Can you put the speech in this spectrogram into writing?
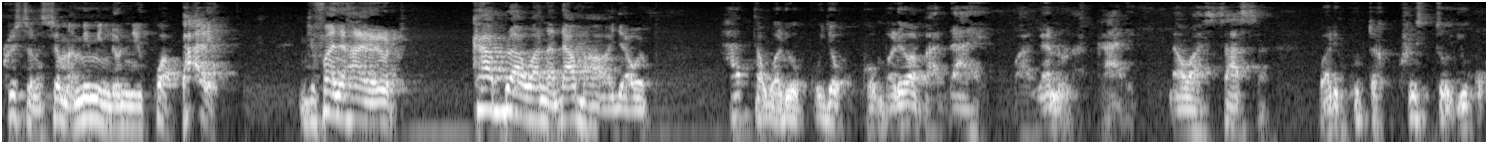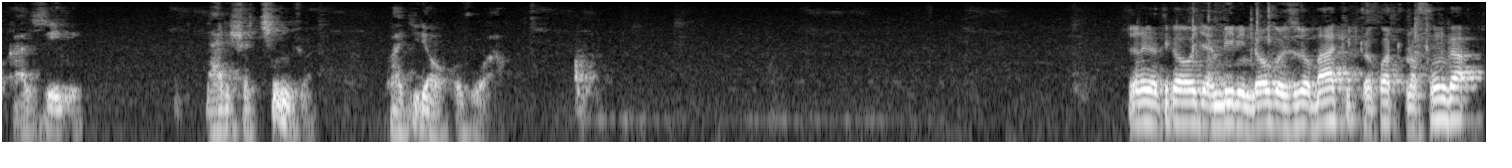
Kristo anasema mimi ndo nilikuwa pale nikifanya hayo yote kabla wanadamu hawajawepo. Hata waliokuja kukombolewa baadaye wa agano la kale na wa sasa walikuta Kristo yuko kazini na alishachinjwa kwa ajili ya wokovu wao Tuna katika hoja mbili ndogo zilizobaki tutakuwa tunafunga.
